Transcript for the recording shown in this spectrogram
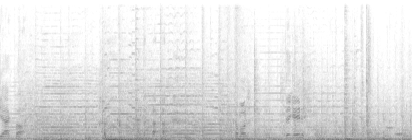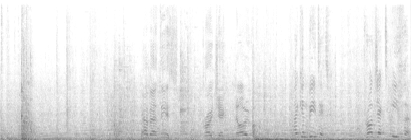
jackpot. Come on, dig in. How about this? Project Nova. I can beat it. Project Ether.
